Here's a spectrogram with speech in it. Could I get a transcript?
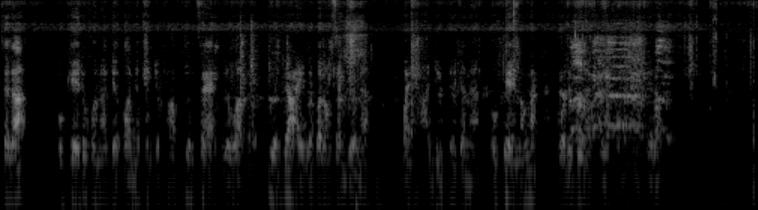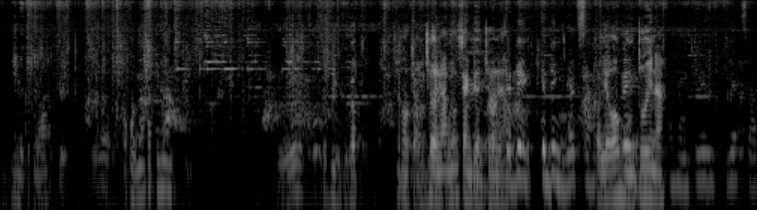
เสร็จละ โอเค ทุกคนนะเดี๋ยวตอนนี้ผมจะพาเพื่อนแฝดหรือว่าเพื่อนใหญ่แล้วก็น้องแฟนเดือนเนี่ยไปหาหญิงเพชรกันนะ โอเค น้องหนักกดได้พูดหน่อยไปเข้าไปหาเพชรละขอบคุณนะครับพี่มั่นโอ้กระดิ่งคือแบบจริงจังเชิญนะน้องแสงเดือนเชิญเลยคกรัระบดิ่งกระดิ่งเรียกซับเขาเรียกว่าฮวงจุ้ยนะฮวงจุ้ยเรียกซับ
